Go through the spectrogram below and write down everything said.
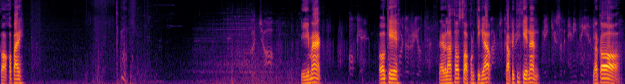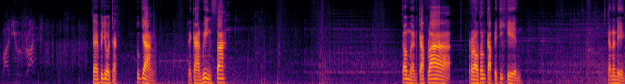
เกาะเข้าไป Good job. ดีมาก Okay. โอเค For the real test. ในเวลาทดสอบของจริงแล้ว Back to กลับไป the ที่เค train. นั่น Make use of anything and แล้วก็ everything while you run. ใช้ประโยชน์จาก ทุกอย่างในการวิ่งซะ ก็เหมือนกับว่าเราต้องกลับไปที่เคนกันนั่นเอง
